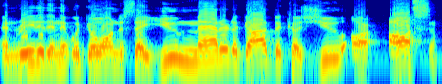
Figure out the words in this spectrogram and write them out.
and read it, and it would go on to say, You matter to God because you are awesome.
